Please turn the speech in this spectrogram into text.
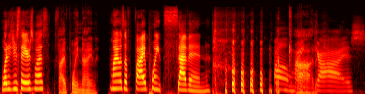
What did you say yours was? 5.9. Mine was a 5.7. oh my oh my god. gosh.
